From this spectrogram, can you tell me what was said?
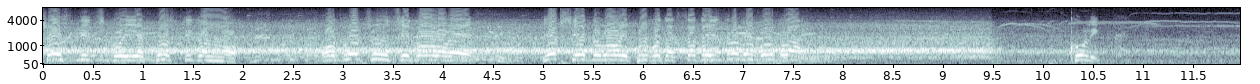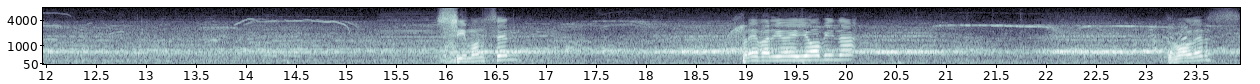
Šestić koji je postigao odlučujuće golove. Još jednom ovaj pogodak sada iz drugog ugla. Kulik. Simonsen. Prevario je Jovina. Volers.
